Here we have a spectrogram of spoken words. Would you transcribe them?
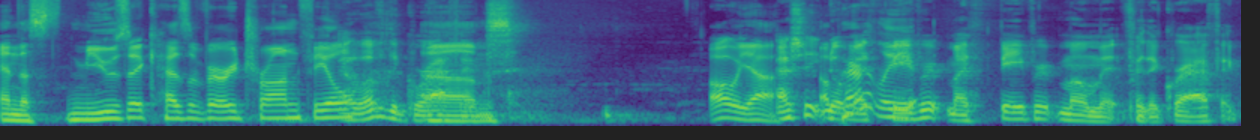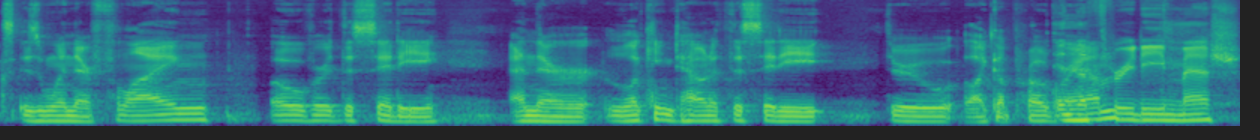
and the music has a very Tron feel. I love the graphics. oh yeah, Actually, no. My apparently, favorite, my favorite moment for the graphics is when they're flying over the city and they're looking down at the city through like a program in the 3D mesh.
